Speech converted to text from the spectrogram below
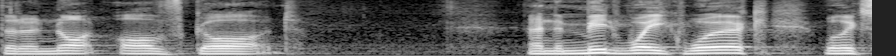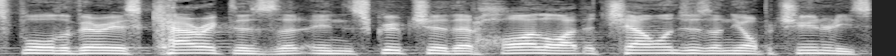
that are not of God? And the midweek work will explore the various characters that in Scripture that highlight the challenges and the opportunities.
